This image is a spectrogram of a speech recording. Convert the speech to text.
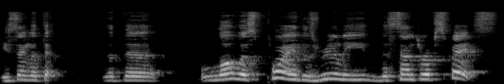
He's saying that the, that the lowest point is really the center of space.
